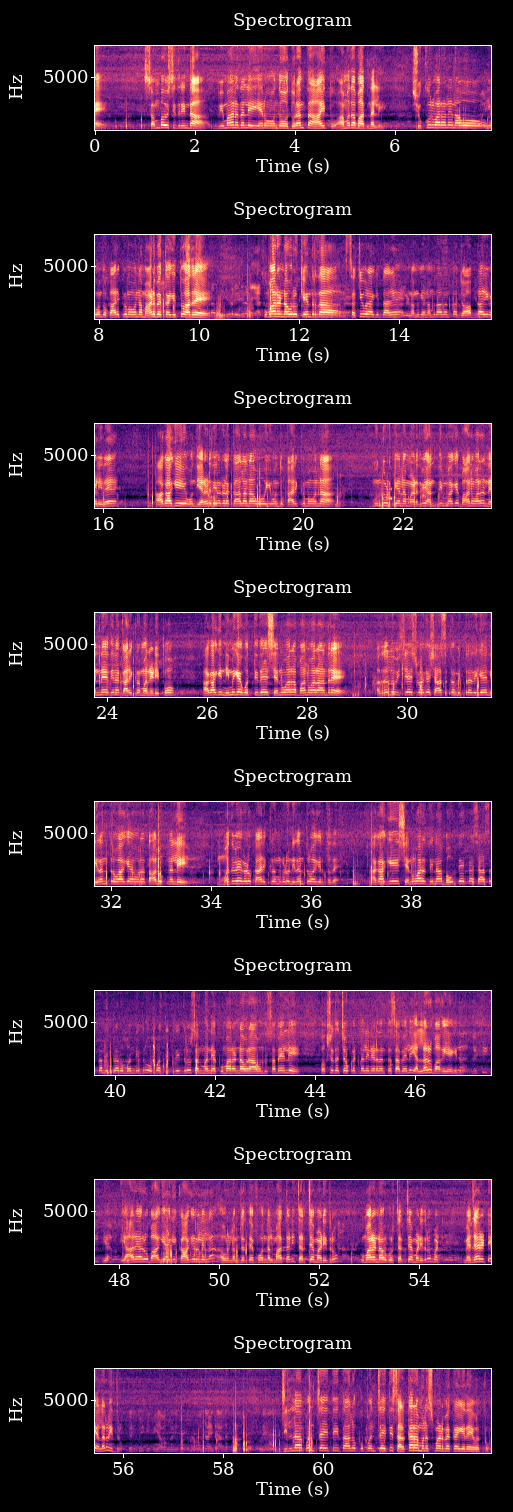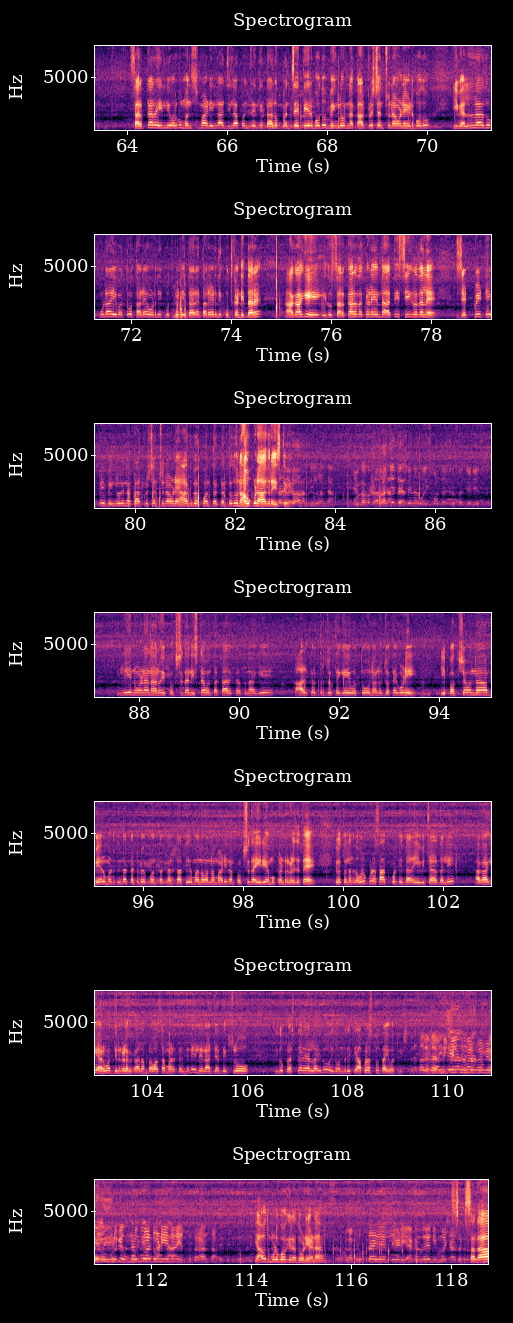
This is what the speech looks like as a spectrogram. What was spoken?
ಸಂಭವಿಸಿದ್ರಿಂದ ವಿಮಾನದಲ್ಲಿ ಏನು ಒಂದು ದುರಂತ ಆಯಿತು ಅಹಮದಾಬಾದ್ನಲ್ಲಿ. ಶುಕ್ರವಾರನೇ ನಾವು ಈ ಒಂದು ಕಾರ್ಯಕ್ರಮವನ್ನು ಮಾಡಬೇಕಾಗಿತ್ತು, ಆದರೆ ಕುಮಾರಣ್ಣ ಅವರು ಕೇಂದ್ರದ ಸಚಿವರಾಗಿದ್ದಾರೆ. ನಮಗೆ ನಮ್ಮದಾದಂಥ ಜವಾಬ್ದಾರಿಗಳಿದೆ. ಹಾಗಾಗಿ ಒಂದು ಎರಡು ದಿನಗಳ ಕಾಲ ನಾವು ಈ ಒಂದು ಕಾರ್ಯಕ್ರಮವನ್ನು ಮುಂದೂಡಿಕೆಯನ್ನು ಮಾಡಿದ್ವಿ. ಅಂತಿಮವಾಗಿ ಭಾನುವಾರ ನಿನ್ನೆ ದಿನ ಕಾರ್ಯಕ್ರಮ ನಡೀತು. ಹಾಗಾಗಿ ನಿಮಗೆ ಗೊತ್ತಿದೆ, ಶನಿವಾರ, ಭಾನುವಾರ ಅಂದರೆ ಅದರಲ್ಲೂ ವಿಶೇಷವಾಗಿ ಶಾಸಕ ಮಿತ್ರರಿಗೆ ನಿರಂತರವಾಗಿ ಅವರ ತಾಲೂಕಿನಲ್ಲಿ ಮದುವೆಗಳು, ಕಾರ್ಯಕ್ರಮಗಳು ನಿರಂತರವಾಗಿರ್ತದೆ. ಹಾಗಾಗಿ ಶನಿವಾರ ದಿನ ಬಹುತೇಕ ಶಾಸಕ ಮಿತ್ರರು ಬಂದಿದ್ದರು ಉಪಸ್ಥಿತರಿದ್ದರು ಸನ್ಮಾನ್ಯ ಕುಮಾರಣ್ಣ ಅವರ ಆ ಒಂದು ಸಭೆಯಲ್ಲಿ, ಪಕ್ಷದ ಚೌಕಟ್ಟಿನಲ್ಲಿ ನಡೆದಂಥ ಸಭೆಯಲ್ಲಿ ಎಲ್ಲರೂ ಭಾಗಿಯಾಗಿದ್ದರು ಯಾರ್ಯಾರು ಭಾಗಿಯಾಗಿ ಕಾಗಿರಲಿಲ್ಲ, ಅವರು ನಮ್ಮ ಜೊತೆ ಫೋನ್ನಲ್ಲಿ ಮಾತಾಡಿ ಚರ್ಚೆ ಮಾಡಿದರು. ಕುಮಾರಣ್ಣ ಅವ್ರಿಗೂ ಚರ್ಚೆ ಮಾಡಿದರು, ಬಟ್ ಮೆಜಾರಿಟಿ ಎಲ್ಲರೂ ಇದ್ದರು ಜಿಲ್ಲಾ ಪಂಚಾಯಿತಿ, ತಾಲೂಕು ಪಂಚಾಯಿತಿ ಸರ್ಕಾರ ಮನಸ್ಸು ಮಾಡಬೇಕಾಗಿದೆ ಇವತ್ತು. ಸರ್ಕಾರ ಇಲ್ಲಿವರೆಗೂ ಮನಸ್ಸು ಮಾಡಿಲ್ಲ. ಜಿಲ್ಲಾ ಪಂಚಾಯಿತಿ, ತಾಲೂಕ್ ಪಂಚಾಯಿತಿ ಇರ್ಬೋದು, ಬೆಂಗಳೂರಿನ ಕಾರ್ಪೊರೇಷನ್ ಚುನಾವಣೆ ಇಡ್ಬೋದು ಇವೆಲ್ಲದೂ ಕೂಡ ಇವತ್ತು ತಡೆ ಹೊಡೆದು ಕೂತ್ಕೊಂಡಿದ್ದಾರೆ, ತಡೆ ಹಿಡ್ದು ಕೂತ್ಕೊಂಡಿದ್ದಾರೆ. ಹಾಗಾಗಿ ಇದು ಸರ್ಕಾರದ ಕಡೆಯಿಂದ ಅತಿ ಶೀಘ್ರದಲ್ಲೇ ಜೆಡ್ ಪಿ ಟಿ ಪಿ ಬೆಂಗಳೂರಿನ ಕಾರ್ಪೊರೇಷನ್ ಚುನಾವಣೆ ಆಗಬೇಕು ಅಂತಕ್ಕಂಥದ್ದು ನಾವು ಕೂಡ ಆಗ್ರಹಿಸ್ತೇವೆ. ಇಲ್ಲಿ ನೋಡೋಣ, ನಾನು ಈ ಪಕ್ಷದ ನಿಷ್ಠಾವಂತ ಕಾರ್ಯಕರ್ತನಾಗಿ, ಕಾರ್ಯಕರ್ತರ ಜೊತೆಗೆ ಇವತ್ತು ನಾನು ಜೊತೆಗೂಡಿ ಈ ಪಕ್ಷವನ್ನು ಬೇರು ಮಠದಿಂದ ಕಟ್ಟಬೇಕು ಅಂತಕ್ಕಂಥ ತೀರ್ಮಾನವನ್ನು ಮಾಡಿ ನಮ್ಮ ಪಕ್ಷದ ಹಿರಿಯ ಮುಖಂಡರುಗಳ ಜೊತೆ ಇವತ್ತು ನನಗೆ ಅವರು ಕೂಡ ಸಾಥ್ ಕೊಟ್ಟಿದ್ದಾರೆ ಈ ವಿಚಾರದಲ್ಲಿ. ಹಾಗಾಗಿ ಅರವತ್ತು ದಿನಗಳ ಕಾಲ ಪ್ರವಾಸ ಮಾಡ್ತಾ ಇದ್ದೇನೆ. ಇಲ್ಲಿ ರಾಜ್ಯಾಧ್ಯಕ್ಷರು, ಇದು ಪ್ರಶ್ನೆನೇ ಅಲ್ಲ ಇದು ಇದೊಂದು ರೀತಿ ಅಪ್ರಸ್ತುತ ಇವತ್ತಿಗೆ. ಯಾವ್ದು ಮುಳುಗೋಗಿರೋ ದೋಣಿ ಅಣ್ಣ? ಸದಾ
